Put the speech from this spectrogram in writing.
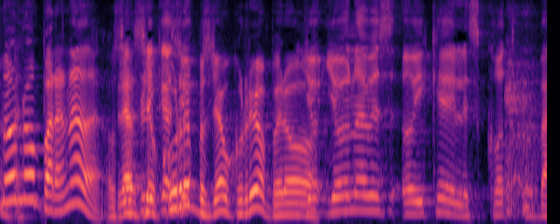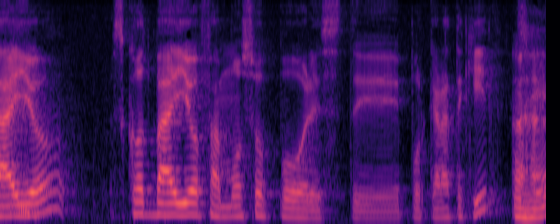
No, no, para nada. O sea, si ocurre, pues ya ocurrió, pero. Yo, yo una vez oí que el Scott Baio, Scott Baio, famoso por este, por Karate Kid, Ajá.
